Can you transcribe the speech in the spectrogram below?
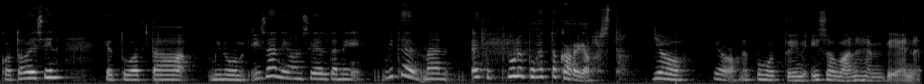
kotoisin. Ja tuota, minun isäni on sieltä, niin miten mä en, ei, kun tuli puhetta Karjalasta. Joo. Joo. Me puhuttiin isovanhempien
